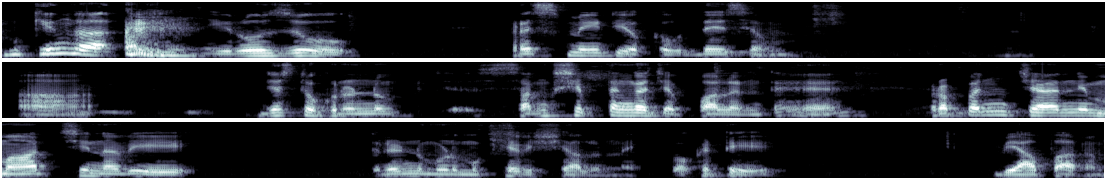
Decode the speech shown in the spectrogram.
ముఖ్యంగా ఈరోజు ప్రెస్ మీట్ యొక్క ఉద్దేశం జస్ట్ ఒక రెండు సంక్షిప్తంగా చెప్పాలంటే ప్రపంచాన్ని మార్చినవి రెండు మూడు ముఖ్య విషయాలు ఉన్నాయి ఒకటి వ్యాపారం.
